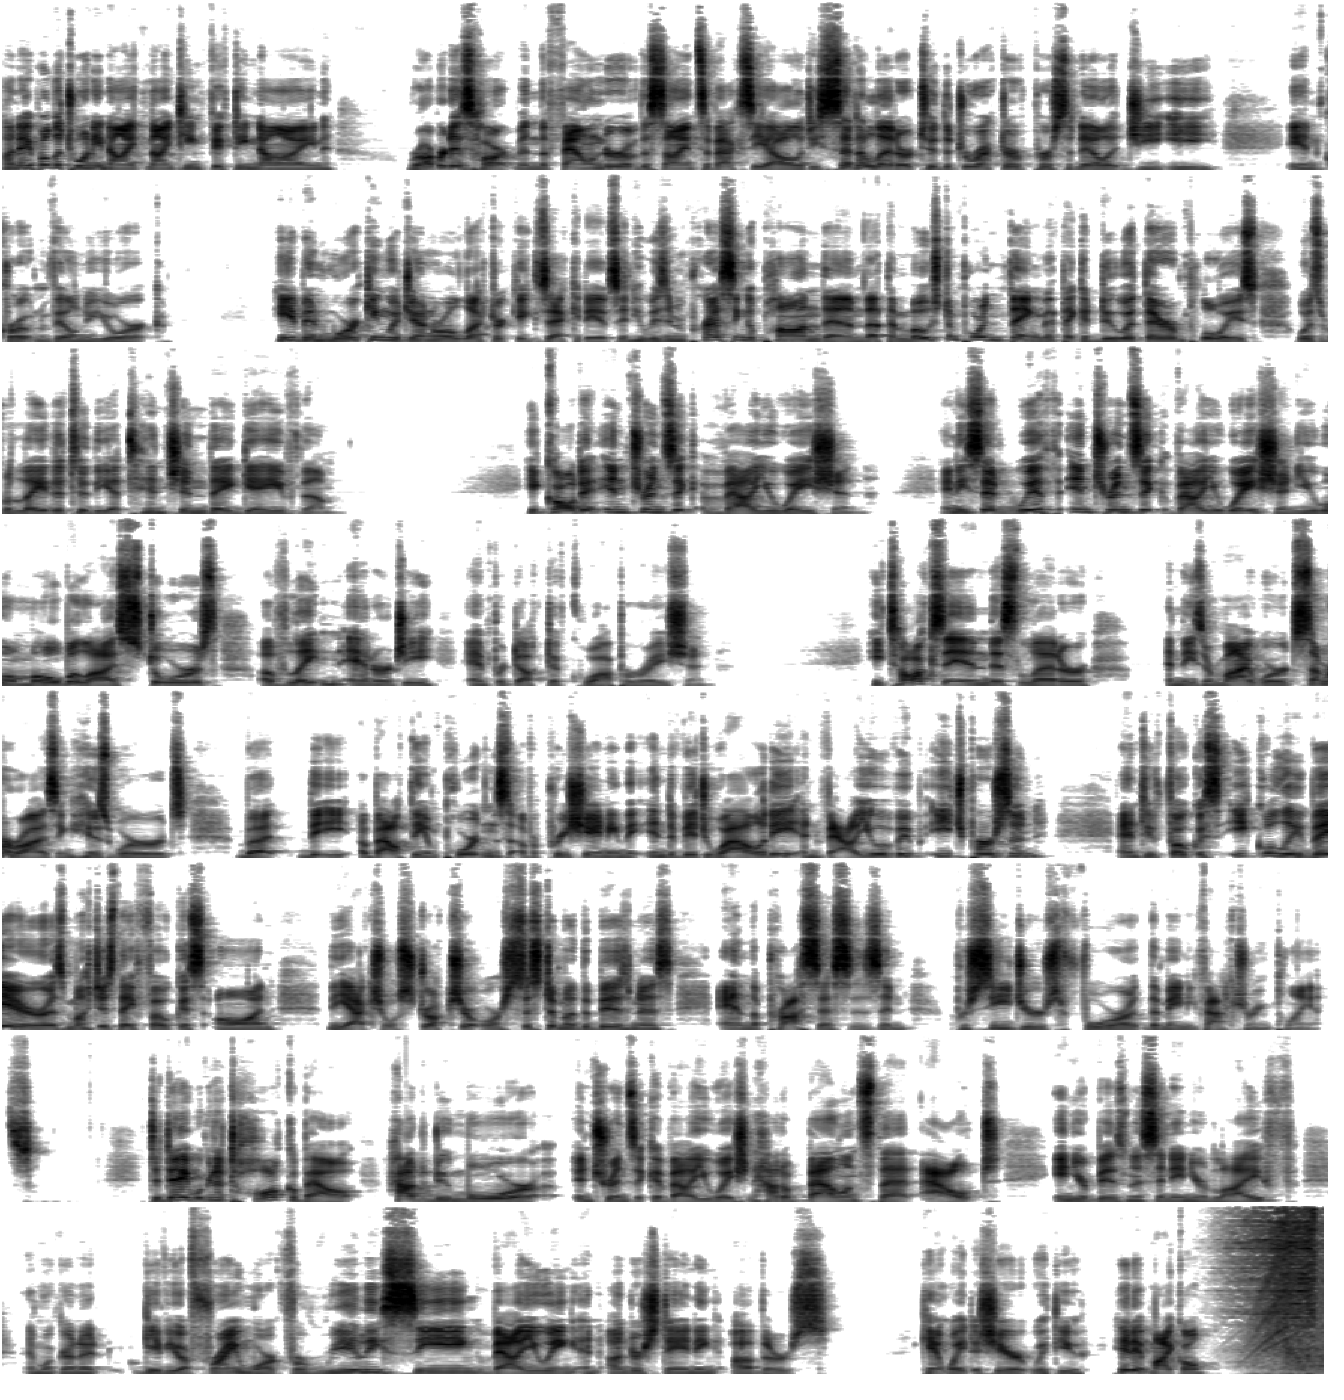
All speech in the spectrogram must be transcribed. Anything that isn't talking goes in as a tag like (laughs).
On April the 29th, 1959, Robert S. Hartman, the founder of the science of axiology, sent a letter to the director of personnel at GE in Crotonville, New York. He had been working with General Electric executives and he was impressing upon them that the most important thing that they could do with their employees was related to the attention they gave them. He called it intrinsic valuation. And he said, with intrinsic valuation, you will mobilize stores of latent energy and productive cooperation. He talks in this letter and these are my words summarizing his words but the about the importance of appreciating the individuality and value of each person and to focus equally there as much as they focus on the actual structure or system of the business and the processes and procedures for the manufacturing plants Today, we're going to talk about how to do more intrinsic evaluation, how to balance that out in your business and in your life. And we're going to give you a framework for really seeing, valuing, and understanding others. Can't wait to share it with you. Hit it, Michael.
